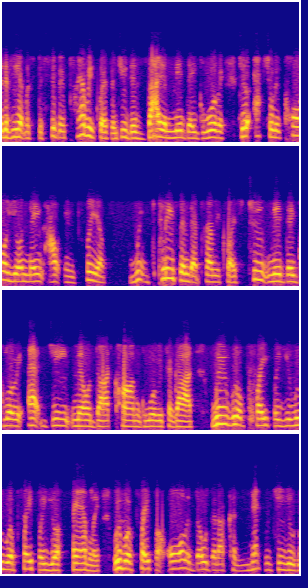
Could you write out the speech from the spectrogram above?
that if you have a specific prayer request that you desire midday glory, to actually call your name out in prayer. We, please send that prayer request to middayglory at gmail.com. Glory to God. We will pray for you. We will pray for your family. We will pray for all of those that are connected to you.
